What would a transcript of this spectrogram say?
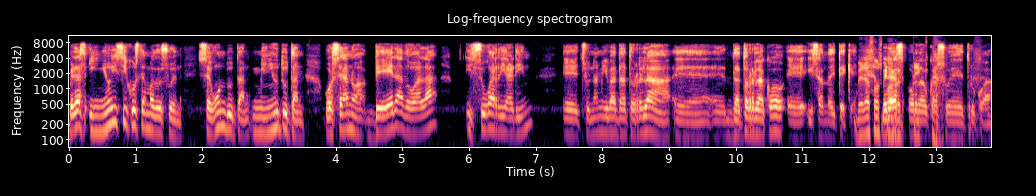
Beraz, inoiz ikusten badu zuen, segundutan, minututan, ozeanoa behera doala, izugarriarin, e, tsunami bat datorrela e, datorrelako e, izan daiteke. Beraz, Beraz hor daukazu e, trukoa.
